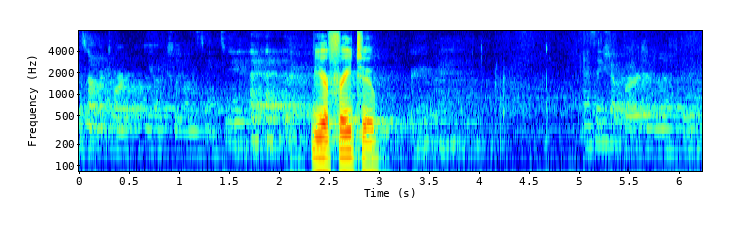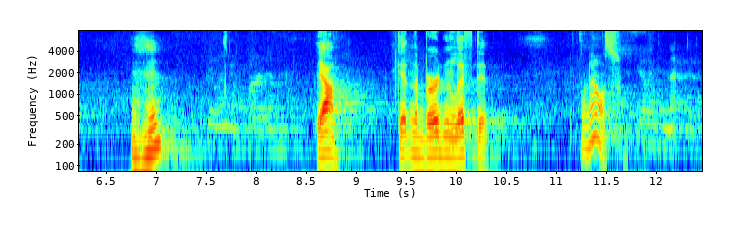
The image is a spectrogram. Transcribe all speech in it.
It's not rhetorical. You actually want us to answer. You're free to. I think a burden lifted. Mm-hmm. Feeling a burden. Yeah, getting the burden lifted. What else? Feeling connected to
